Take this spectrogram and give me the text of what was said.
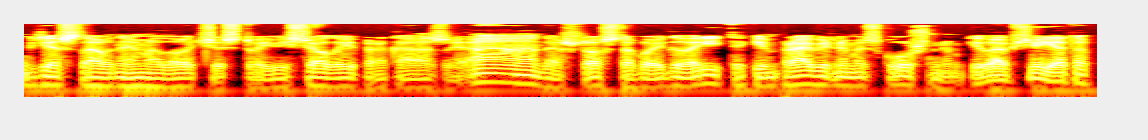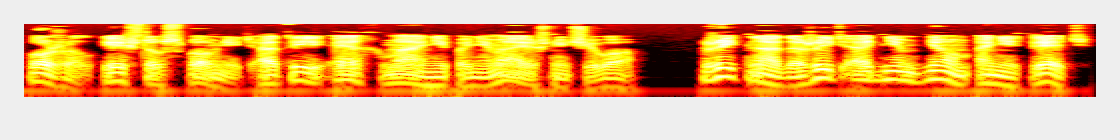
Где славное молодчество и веселые проказы? А, да что с тобой говорить таким правильным и скучным? И вообще я-то пожил, есть что вспомнить, а ты, эх, ма, не понимаешь ничего. Жить надо, жить одним днем, а не тлеть.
